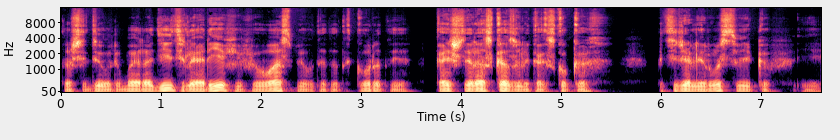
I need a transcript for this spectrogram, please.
то, что делали мои родители, Арефьев и Васми, вот этот город. И, конечно, рассказывали, как сколько потеряли родственников и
